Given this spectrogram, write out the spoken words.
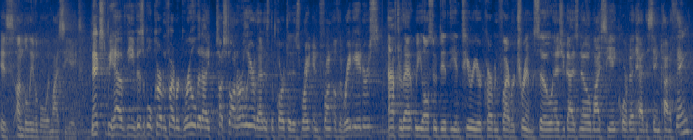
is unbelievable in my C8. Next, we have the visible carbon fiber grill that I talked touched on earlier, that is the part that is right in front of the radiators. After that, we also did the interior carbon fiber trim. So as you guys know, my C8 Corvette had the same kind of thing,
